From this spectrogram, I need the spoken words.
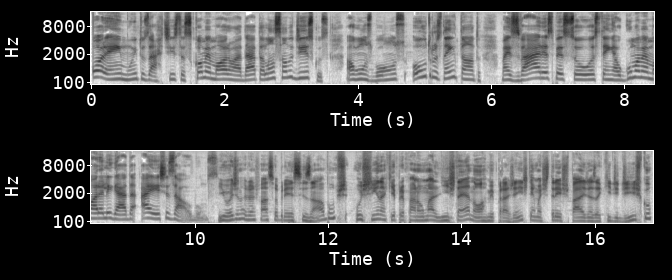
Porém, muitos artistas comemoram a data lançando discos, alguns bons, outros nem tanto, mas várias pessoas têm alguma memória ligada a estes álbuns. E hoje nós vamos falar sobre esses álbuns. O China aqui preparou uma lista enorme pra gente, tem umas três páginas aqui de disco.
